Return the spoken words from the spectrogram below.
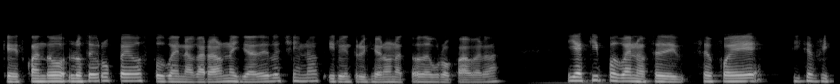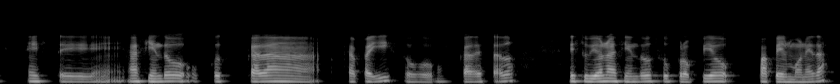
que es cuando los europeos, pues bueno, agarraron la idea de los chinos y lo introdujeron a toda Europa, ¿verdad? Y aquí, pues bueno, se, se fue dice, este, haciendo, pues cada, cada país o cada estado estuvieron haciendo su propio papel moneda.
